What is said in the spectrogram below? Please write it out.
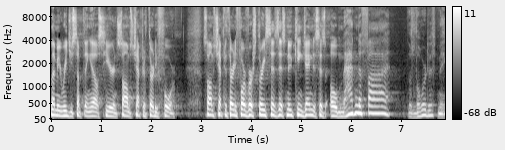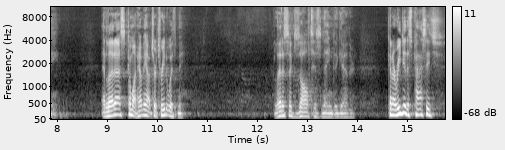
Let me read you something else here in Psalms chapter 34. Psalms chapter 34, verse 3 says this New King James, it says, Oh, magnify the Lord with me. And let us, come on, help me out, church, read it with me. Let us exalt his name together. Can I read you this passage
